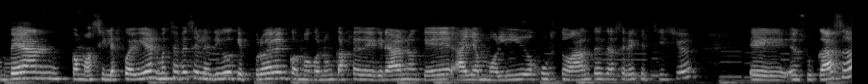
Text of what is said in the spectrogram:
vean como si les fue bien. Muchas veces les digo que prueben como con un café de grano que hayan molido justo antes de hacer ejercicio eh, en su casa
